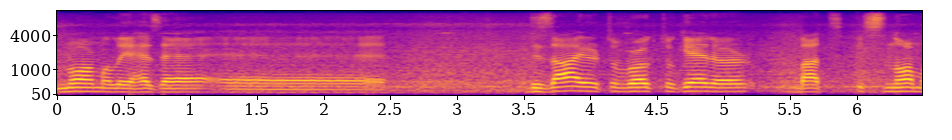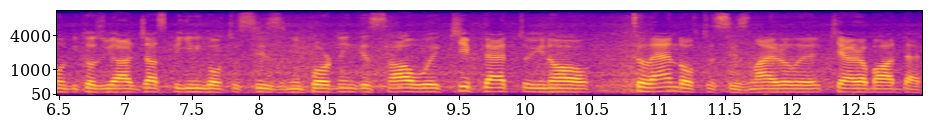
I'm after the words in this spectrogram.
normally has a, a desire to work together but it's normal because we are just beginning of the season important is how we keep that to you know till end of the season i really care about that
